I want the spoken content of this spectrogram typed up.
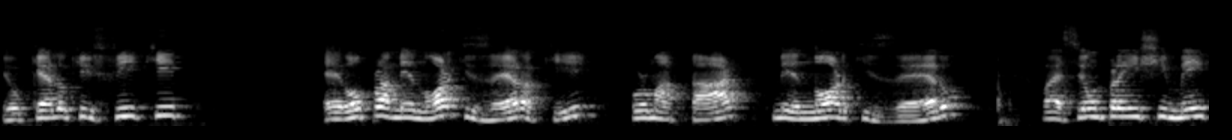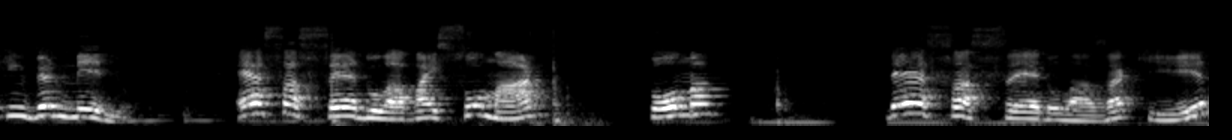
Eu quero que fique é, ou para menor que zero aqui, formatar, menor que zero, vai ser um preenchimento em vermelho. Essa cédula vai somar, soma dessas cédulas aqui,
